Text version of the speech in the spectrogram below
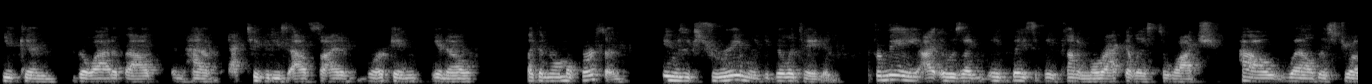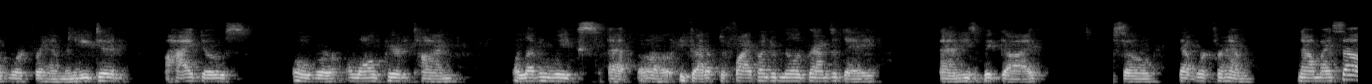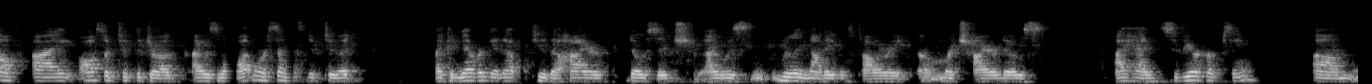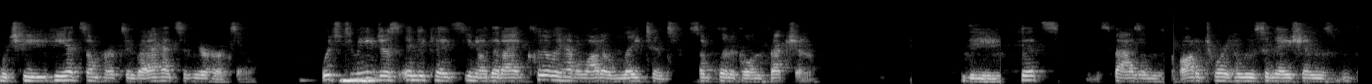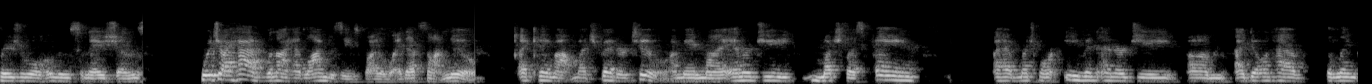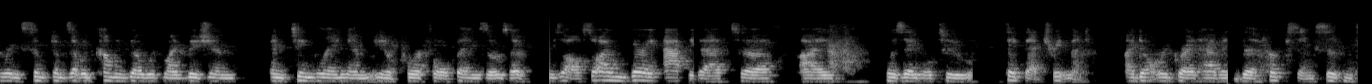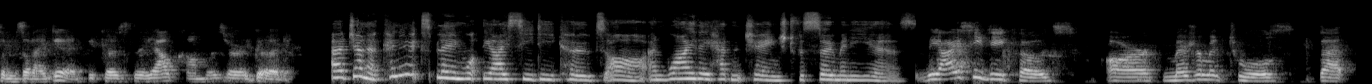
he can go out about and have activities outside of working, you know, like a normal person he was extremely debilitated. For me, I, it was like it basically kind of miraculous to watch how well this drug worked for him. And he did a high dose over a long period of time, 11 weeks. At uh, he got up to 500 milligrams a day, and he's a big guy, so that worked for him. Now, myself, I also took the drug. I was a lot more sensitive to it. I could never get up to the higher dosage. I was really not able to tolerate a much higher dose. I had severe herxing, um, which he, he had some herxing, but I had severe herxing, which to me just indicates, you know, that I clearly had a lot of latent subclinical infection. The fits, spasms, auditory hallucinations, visual hallucinations, which I had when I had Lyme disease, by the way. That's not new. I came out much better too. I mean, my energy, much less pain. I have much more even energy. Um, I don't have the lingering symptoms that would come and go with my vision and tingling and you know peripheral things. Those have resolved. So I'm very happy that uh, I was able to take that treatment. I don't regret having the herxing symptoms that I did because the outcome was very good. Uh, Jenna, can you explain what the ICD codes are and why they hadn't changed for so many years? The ICD codes are measurement tools that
